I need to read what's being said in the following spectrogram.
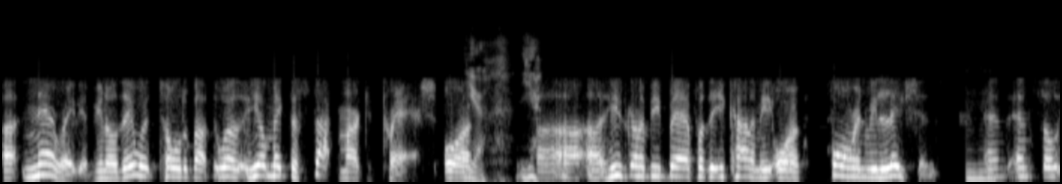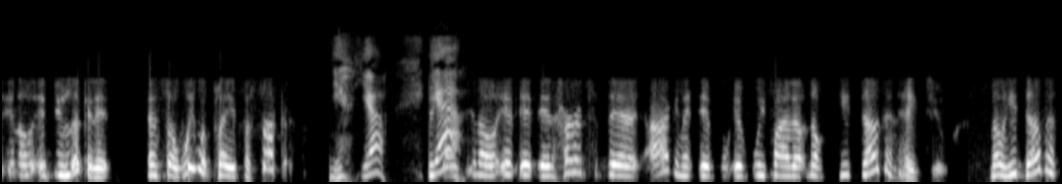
uh, narrative. You know, they were told about well, he'll make the stock market crash, or Yeah, yeah. Uh, uh, he's going to be bad for the economy or foreign relations. And and so you know, if you look at it, and so we were played for suckers. Yeah, yeah, Because, yeah. You know, it, it, it hurts their argument if if we find out no, he doesn't hate you. No, he doesn't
